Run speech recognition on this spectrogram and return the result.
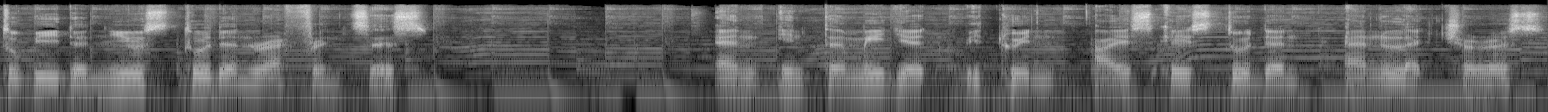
to be the new student references and intermediate between ISA student and lecturers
